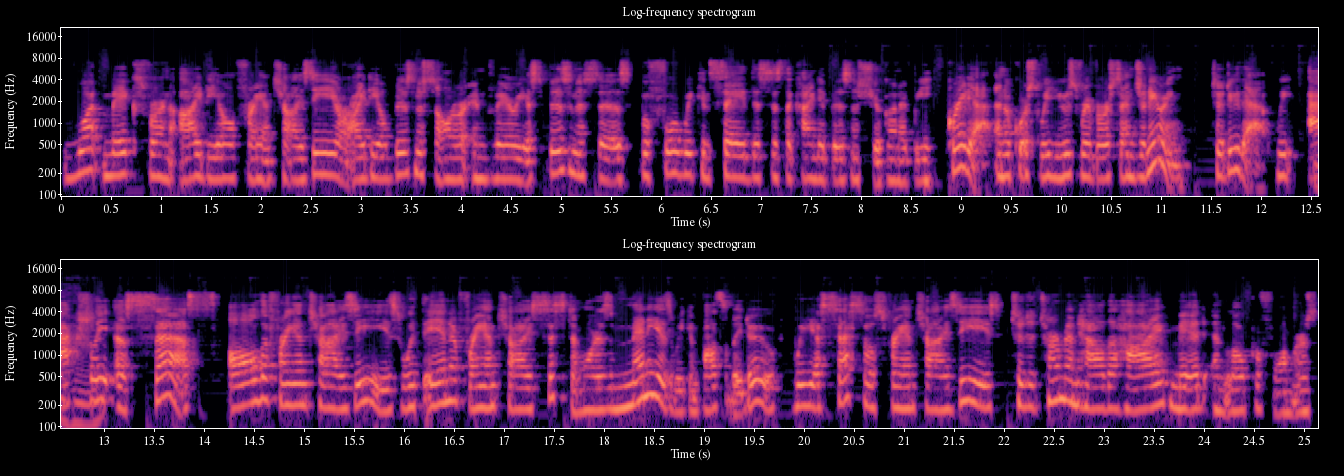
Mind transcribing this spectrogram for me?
what makes for an ideal franchisee or ideal business owner in various businesses before we can say this is the kind of business you're going to be great at. And of course, we use reverse engineering to do that. We mm-hmm. actually mm-hmm. assess all the franchisees within a franchise system, or as many as we can possibly do. We assess those franchisees to determine how the high, mid, and low performers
